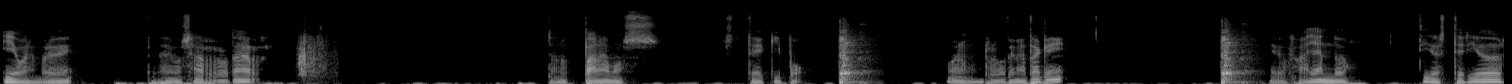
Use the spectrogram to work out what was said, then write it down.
Y bueno, en breve empezaremos a rotar. Entonces nos paramos este equipo. Bueno, un rebote en ataque. Pero fallando. Tiro exterior.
